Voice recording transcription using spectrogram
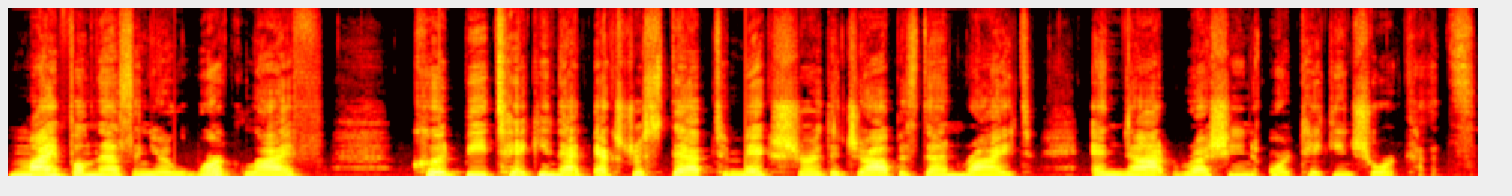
Mindfulness in your work life could be taking that extra step to make sure the job is done right and not rushing or taking shortcuts.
